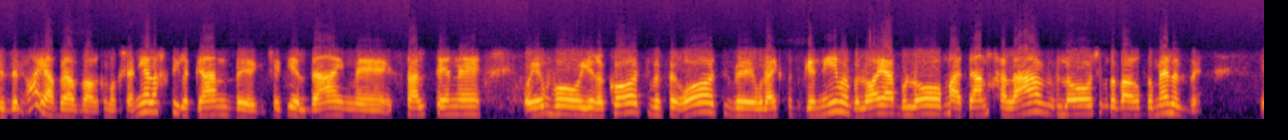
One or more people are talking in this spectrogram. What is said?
וזה לא היה בעבר. כלומר, כשאני הלכתי לגן כשהייתי ילדה עם אה, סל טנא, היו בו ירקות ופירות ואולי קצת גנים, אבל לא היה בו לא מעדן חלב ולא שום דבר דומה לזה. Uh,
